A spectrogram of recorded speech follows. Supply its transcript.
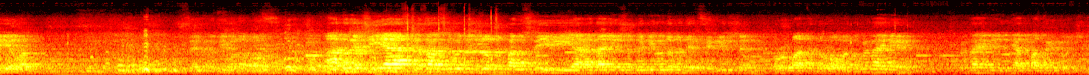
Була. А, до речі, я сказав сьогодні Джону пану Сліві, і я гадаю, що тобі не доведеться більше рубати дрова. Ну, принаймні, принаймні, дня два-три точно.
